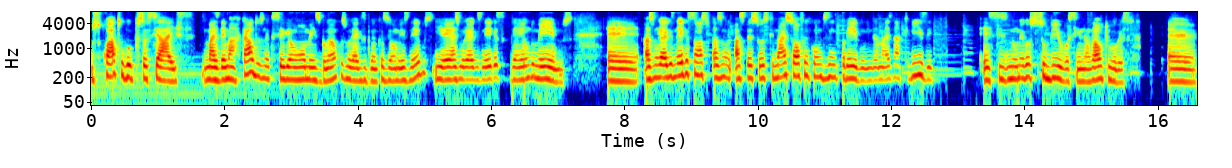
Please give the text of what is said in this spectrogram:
os quatro grupos sociais mais demarcados, né, que seriam homens brancos, mulheres brancas e homens negros, e as mulheres negras ganhando menos. É, as mulheres negras são as, as, as, pessoas que mais sofrem com desemprego, ainda mais na crise, esse número subiu, assim, nas alturas. É,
